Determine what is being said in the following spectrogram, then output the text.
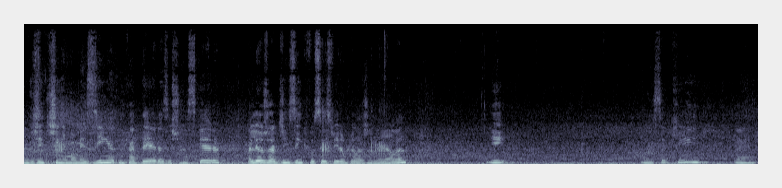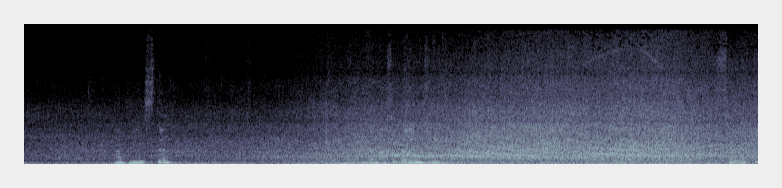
onde a gente tinha uma mesinha com cadeiras, a churrasqueira. Ali é o jardinzinho que vocês viram pela janela. E essa aqui é a vista da nossa varandinha. Certo?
